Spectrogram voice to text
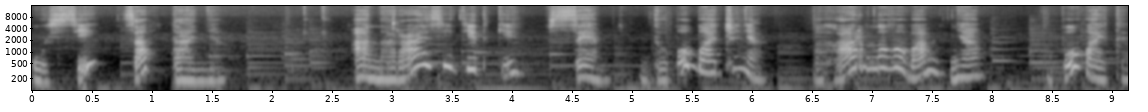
усі завдання. А наразі, дітки, все. До побачення! Гарного вам дня! Бувайте!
